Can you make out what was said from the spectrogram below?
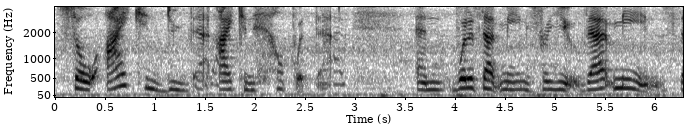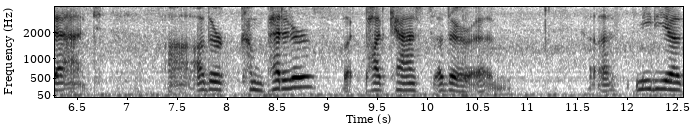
So I can do that. I can help with that. And what does that mean for you? That means that uh, other competitors, like podcasts, other um, uh, media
